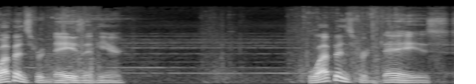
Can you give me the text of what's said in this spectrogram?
Weapons for days in here. Weapons for days.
